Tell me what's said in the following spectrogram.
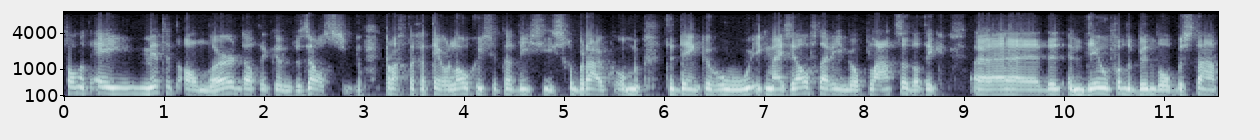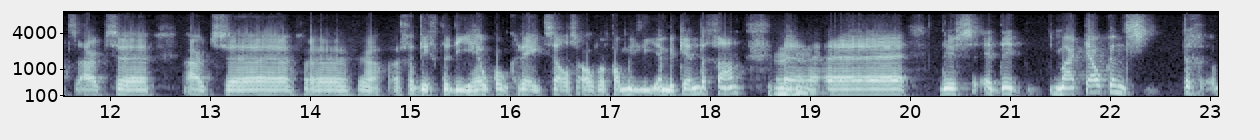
van het een met het ander. Dat ik zelfs prachtige theologische tradities gebruik om te denken hoe ik mijzelf daarin wil plaatsen. Dat ik uh, de, een deel van de bundel bestaat uit, uh, uit uh, ja, gedichten die heel concreet zelfs over familie en bekenden gaan. Mm dus dit, maar telkens te,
